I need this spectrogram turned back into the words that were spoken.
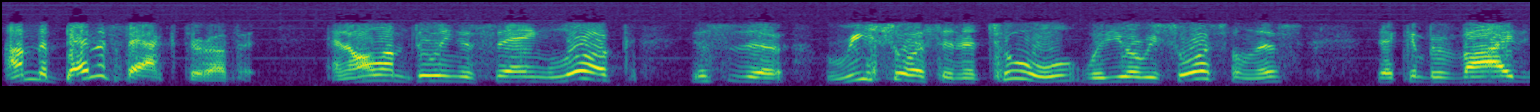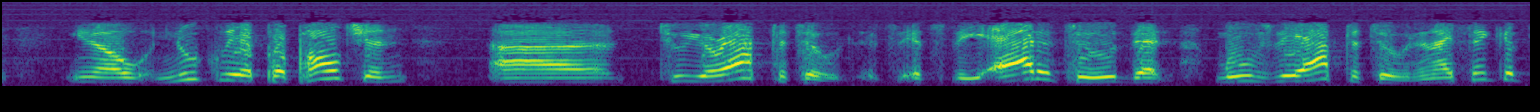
I'm the benefactor of it. And all I'm doing is saying, look, this is a resource and a tool with your resourcefulness that can provide, you know, nuclear propulsion uh, to your aptitude. It's, it's the attitude that moves the aptitude, and I think it's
